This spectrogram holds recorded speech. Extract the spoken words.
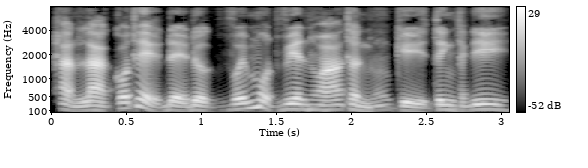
hẳn là có thể để được với một viên hóa thần kỳ tinh thạch đi.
